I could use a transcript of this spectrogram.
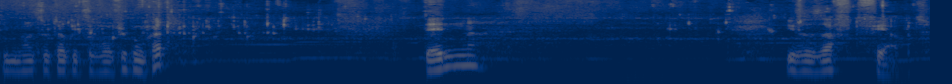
die man heutzutage zur Verfügung hat. Denn dieser Saft färbt.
